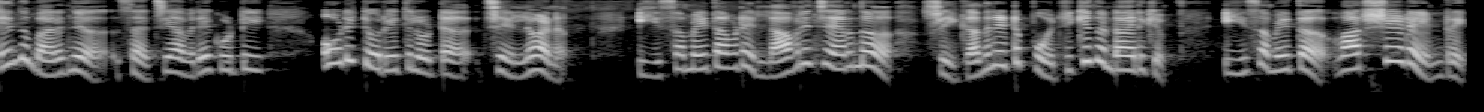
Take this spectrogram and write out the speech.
എന്ന് പറഞ്ഞ് സച്ചി അവരെ കൂട്ടി ഓഡിറ്റോറിയത്തിലോട്ട് ചെല്ലുവാണ്. ഈ സമയത്ത് അവിടെ എല്ലാവരും ചേർന്ന് ശ്രീകാന്തിനിട്ട് പൊരിക്കുന്നുണ്ടായിരിക്കും. ഈ സമയത്ത് വർഷയുടെ എൻട്രി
